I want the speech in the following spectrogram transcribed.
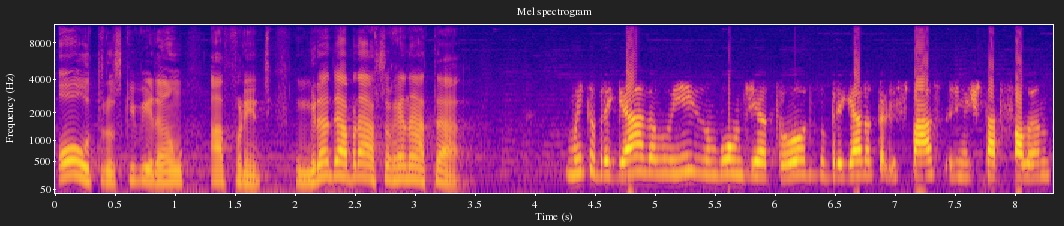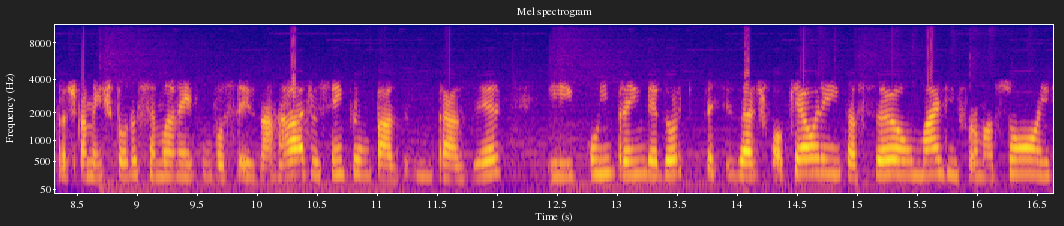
outros que virão à frente. Um grande abraço, Renata. Muito obrigada, Luiz. Um bom dia a todos. Obrigada pelo espaço. A gente está falando praticamente toda semana aí com vocês na rádio. Sempre um prazer. E com o empreendedor que precisar de qualquer orientação, mais informações,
